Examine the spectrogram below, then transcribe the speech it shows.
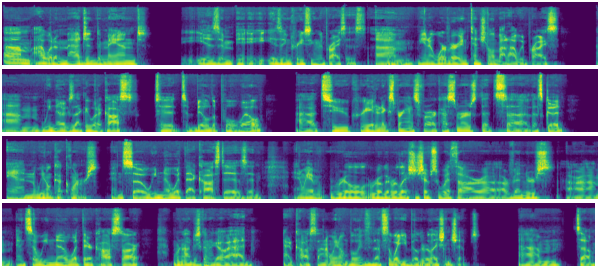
Um, I would imagine demand is is increasing the prices. Um, You know, we're very intentional about how we price. Um, we know exactly what it costs to to build a pool well, uh, to create an experience for our customers that's uh, that's good, and we don't cut corners. And so we know what that cost is, and and we have real real good relationships with our uh, our vendors, um, and so we know what their costs are. We're not just going to go add add costs on it. We don't believe that that's the way you build relationships. Um, so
